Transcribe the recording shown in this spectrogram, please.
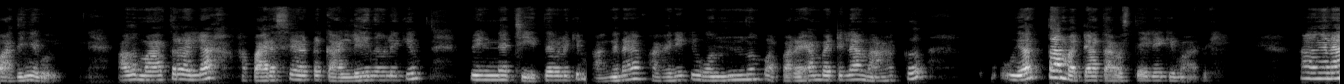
പതിഞ്ഞുപോയി അത് മാത്രമല്ല പരസ്യമായിട്ട് കള്ളീന്ന് വിളിക്കും പിന്നെ ചീത്ത വിളിക്കും. അങ്ങനെ ഭാര്യയ്ക്ക് ഒന്നും പറയാൻ പറ്റില്ല. നാക്ക് ഉയർത്താൻ പറ്റാത്ത അവസ്ഥയിലേക്ക് മാറി. അങ്ങനെ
